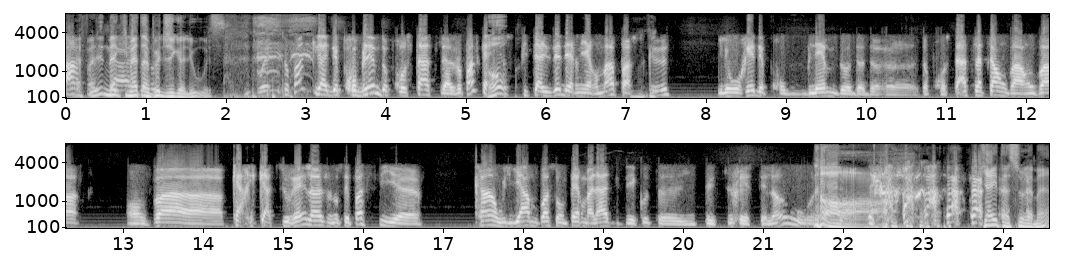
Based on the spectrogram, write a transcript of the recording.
Il a fallu de mettre qu'ils mettent un peu de gigolou aussi. Ouais, je pense qu'il a des problèmes de prostate. Là. Je pense qu'il a Oh. été hospitalisé dernièrement parce que il aurait des problèmes de, de, de, prostate. Là, on va, on va, on va caricaturer. Là, je ne sais pas si euh, quand William voit son père malade, il dit écoute, euh, il peut-tu rester là ou Oh! Kate, assurément.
